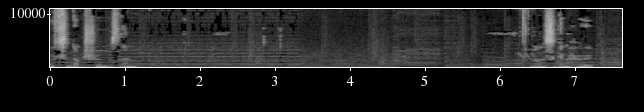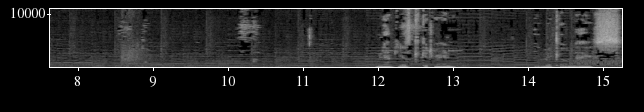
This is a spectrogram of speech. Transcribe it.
Let's out shrooms then. Oh, this is gonna hurt. I'm gonna have to use Giga Drain. There we go, nice.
